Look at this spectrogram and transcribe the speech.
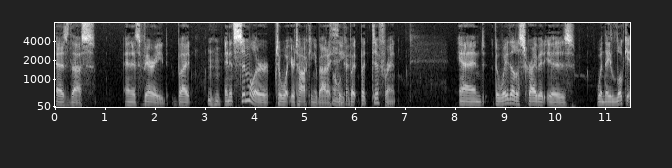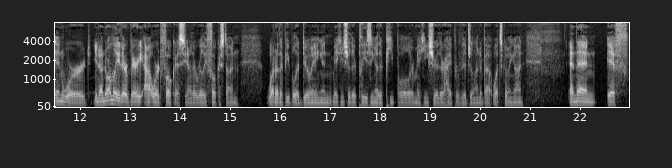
as thus, and it's varied, but and it's similar to what you're talking about, I Mm-hmm. Oh, think, okay. but but different. And the way they'll describe it is when they look inward. You know, normally they're very outward focused. You know, they're really focused on what other people are doing and making sure they're pleasing other people or making sure they're hyper vigilant about what's going on. And then if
